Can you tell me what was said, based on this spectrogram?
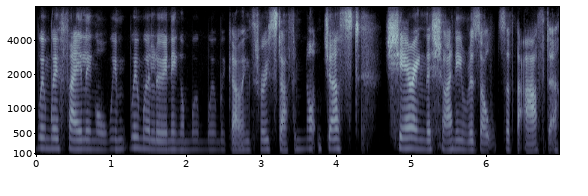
when we're failing or when, when we're learning and when, when we're going through stuff and not just sharing the shiny results of the after.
